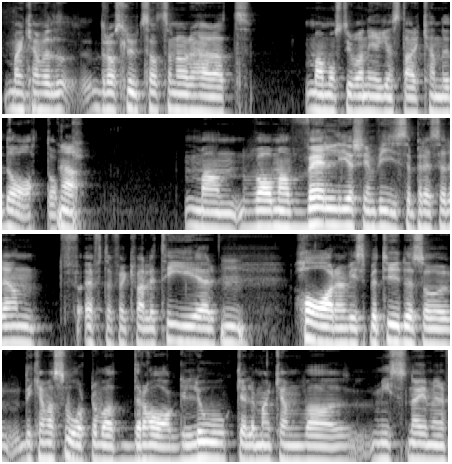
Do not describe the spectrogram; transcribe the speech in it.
man kan väl dra slutsatsen av det här att man måste ju vara en egen stark kandidat och Ja. man, vad man väljer sin vicepresident efter för kvaliteter Mm. har en viss betydelse och det kan vara svårt att vara ett draglok eller man kan vara missnöjd med den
